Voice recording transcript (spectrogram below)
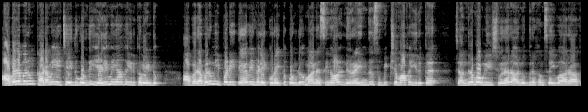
அவரவரும் கடமையை செய்து கொண்டு எளிமையாக இருக்க வேண்டும். அவரவரும் இப்படி தேவைகளை குறைத்து கொண்டு மனசினால் நிறைந்து சுபிக்ஷமாக இருக்க சந்திரமௌலீஸ்வரர் அனுக்கிரகம் செய்வாராக.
